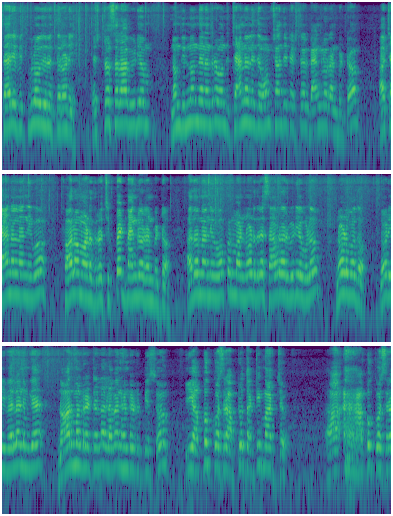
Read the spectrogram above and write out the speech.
ಸ್ಯಾರಿ ವಿತ್ ಬ್ಲೌಸ್ ಇರುತ್ತೆ. ನೋಡಿ ಎಷ್ಟೋ ಸಲ ವಿಡಿಯೋ, ನಮ್ದು ಇನ್ನೊಂದೇನೆಂದರೆ ಒಂದು ಚಾನಲ್ ಇದೆ, ಓಂ ಶಾಂತಿ ಟೆಕ್ಸ್ಟೈಲ್ ಬ್ಯಾಂಗ್ಳೂರ್ ಅಂದ್ಬಿಟ್ಟು. ಆ ಚಾನಲ್ನ ನೀವು ಫಾಲೋ ಮಾಡಿದ್ರು ಚಿಕ್ಕಪೇಟ್ ಬ್ಯಾಂಗ್ಳೂರ್ ಅಂದ್ಬಿಟ್ಟು. ಅದನ್ನು ನೀವು ಓಪನ್ ಮಾಡಿ ನೋಡಿದ್ರೆ ಸಾವಿರಾರು ವಿಡಿಯೋಗಳು ನೋಡ್ಬೋದು. ನೋಡಿ, ಇವೆಲ್ಲ ನಿಮಗೆ ನಾರ್ಮಲ್ ರೇಟೆಲ್ಲ ಲೆವೆನ್ ಹಂಡ್ರೆಡ್ ರುಪೀಸು ಈ ಹಬ್ಬಕ್ಕೋಸ್ಕರ ಅಪ್ ಟು ತರ್ಟಿ ಮಾರ್ಚು ಹಬ್ಬಕ್ಕೋಸ್ಕರ,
